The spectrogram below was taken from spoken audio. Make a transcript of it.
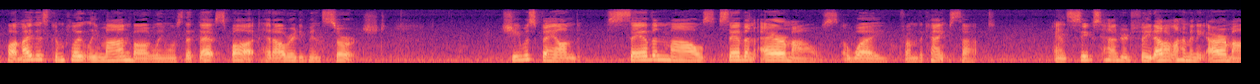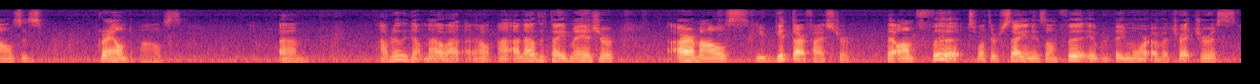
What made this completely mind boggling was that that spot had already been searched. She was found seven miles, seven air miles away from the campsite and 600 feet. I don't know how many air miles is ground miles. Um, I really don't know. I, I, I know that they measure air miles. You get there faster. But on foot, what they're saying is on foot it would be more of a treacherous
